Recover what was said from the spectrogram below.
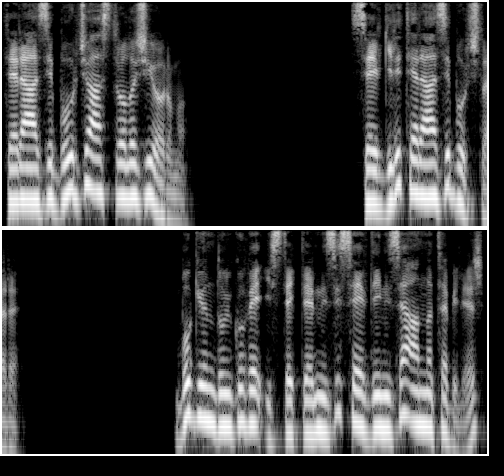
Terazi Burcu Astroloji Yorumu Sevgili terazi burçları, Bugün duygu ve isteklerinizi sevdiğinize anlatabilir,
